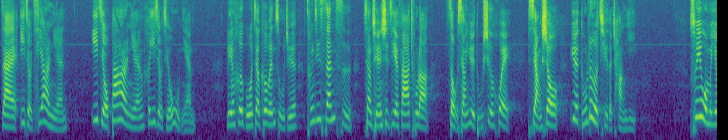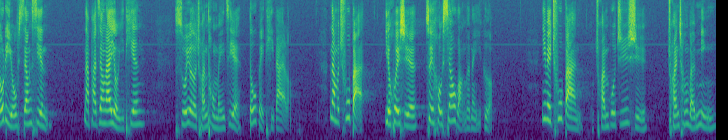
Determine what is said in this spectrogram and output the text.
在一九七二年、一九八二年和一九九五年，联合国教科文组织曾经三次向全世界发出了。走向阅读社会，享受阅读乐趣的倡议。所以我们有理由相信，哪怕将来有一天，所有的传统媒介都被替代了，那么出版也会是最后消亡的那一个。因为出版传播知识、传承文明、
